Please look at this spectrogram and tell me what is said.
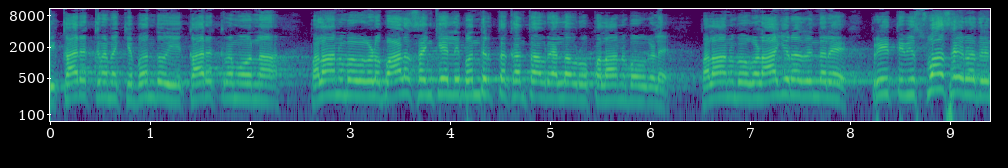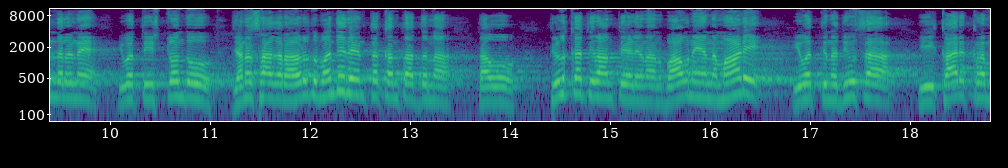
ಈ ಕಾರ್ಯಕ್ರಮಕ್ಕೆ ಬಂದು ಈ ಕಾರ್ಯಕ್ರಮವನ್ನು ಫಲಾನುಭವಿಗಳು ಭಾಳ ಸಂಖ್ಯೆಯಲ್ಲಿ ಬಂದಿರತಕ್ಕಂಥವ್ರೆಲ್ಲವರು ಫಲಾನುಭವಿಗಳೇ. ಫಲಾನುಭವಿಗಳಾಗಿರೋದ್ರಿಂದಲೇ, ಪ್ರೀತಿ, ವಿಶ್ವಾಸ ಇರೋದ್ರಿಂದಲೇ ಇವತ್ತು ಇಷ್ಟೊಂದು ಜನಸಾಗರ ಹರಿದು ಬಂದಿದೆ ಅಂತಕ್ಕಂಥದ್ದನ್ನು ತಾವು ತಿಳ್ಕತೀರ ಅಂತೇಳಿ ನಾನು ಭಾವನೆಯನ್ನು ಮಾಡಿ ಇವತ್ತಿನ ದಿವಸ ಈ ಕಾರ್ಯಕ್ರಮ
